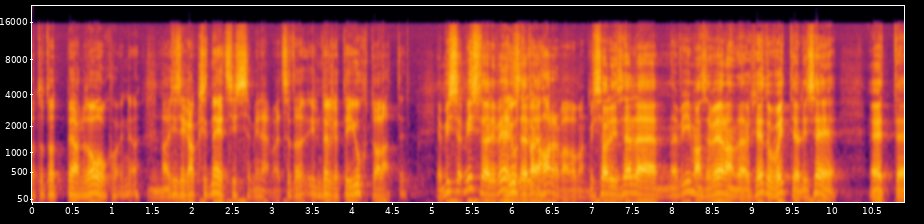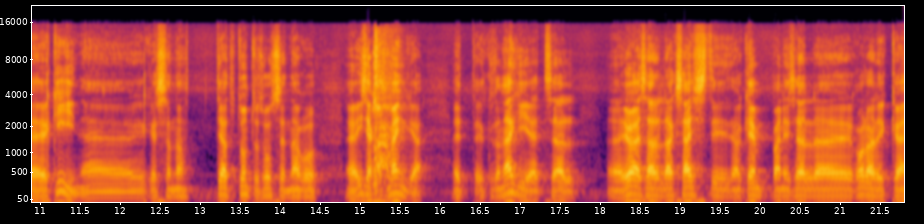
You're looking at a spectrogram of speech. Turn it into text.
oot-oot-oot, pea nüüd hoogu, onju. Mhm. aga siis hakkasid need sisse minema, et seda ilmselgelt ei juhtu alati ja mis, mis oli veel selle, mis oli selle viimase veerandaja üks eduvõti, oli see, et äh, Kiin, äh, kes on noh, teatud tuntud suhteliselt nagu äh, isekas mängija, et, et kui ta nägi, et seal Jõesaarel läks hästi, no Kemp pani seal korralikke,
